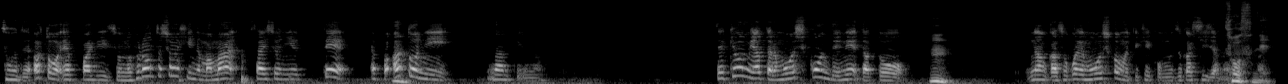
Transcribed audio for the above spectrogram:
そうで、あとはやっぱりそのフロント商品のまま最初に言って、やっぱ後に、うん、なんていうの？じゃ興味あったら申し込んでねだと、うん、なんかそこで申し込むって結構難しいじゃないですか。そうですね。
